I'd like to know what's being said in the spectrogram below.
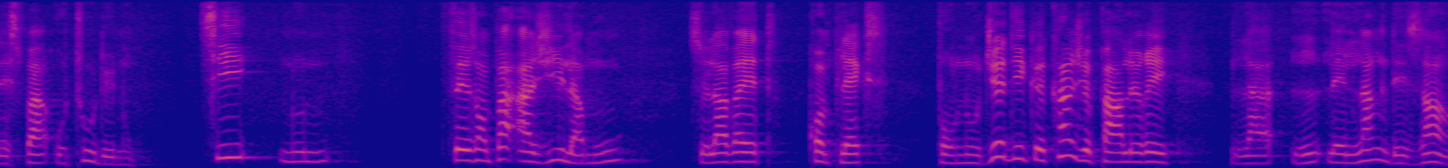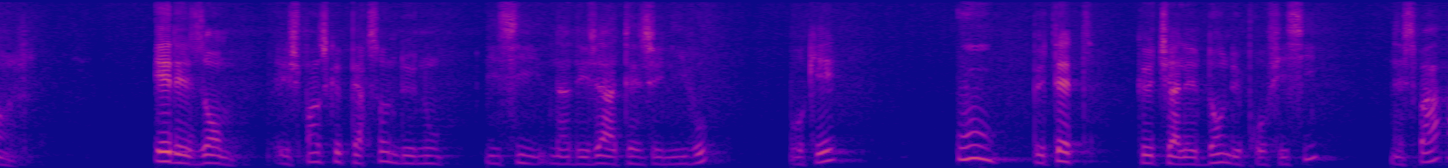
n'est-ce pas, autour de nous. Si nous ne faisons pas agir l'amour, cela va être complexe pour nous. Dieu dit que quand je parlerai les langues des anges et des hommes, et je pense que personne de nous ici n'a déjà atteint ce niveau, ok? Ou peut-être que tu as les dons de prophétie, n'est-ce pas?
